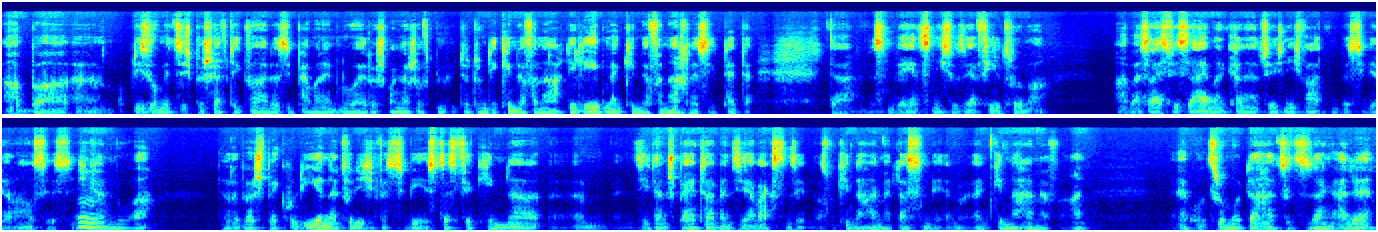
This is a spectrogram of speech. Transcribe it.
aber äh, ob die so mit sich beschäftigt war, dass sie permanent nur ihre Schwangerschaft gehütet und die Kinder vernach, die lebenden Kinder vernachlässigt hätte, da wissen wir jetzt nicht so sehr viel drüber. Aber sei es wie es sei, man kann natürlich nicht warten, bis sie wieder raus ist. Ich mhm. kann nur darüber spekulieren. Natürlich, was, wie ist das für Kinder, ähm, wenn sie dann später, wenn sie erwachsen sind, aus dem Kinderheim entlassen werden oder im Kinderheim erfahren. Äh, unsere Mutter hat sozusagen alle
